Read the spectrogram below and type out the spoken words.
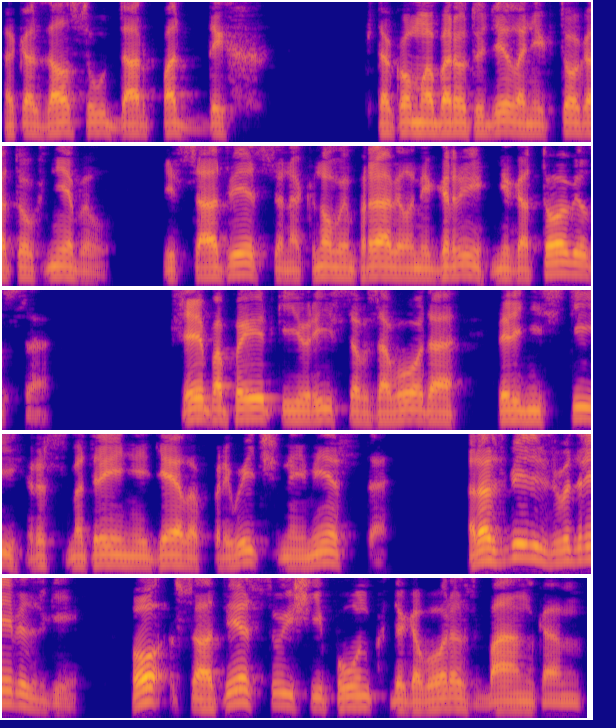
оказался удар под дых. К такому обороту дела никто готов не был и, соответственно, к новым правилам игры не готовился. Все попытки юристов завода перенести рассмотрение дела в привычное место разбились в дребезги о соответствующий пункт договора с банком.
